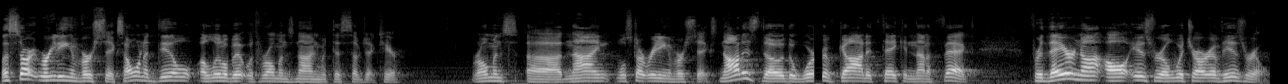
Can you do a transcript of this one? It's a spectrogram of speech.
Let's start reading in verse 6. I want to deal a little bit with Romans 9 with this subject here. Romans uh, 9, we'll start reading in verse 6. Not as though the word of God hath taken none effect, for they are not all Israel which are of Israel.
